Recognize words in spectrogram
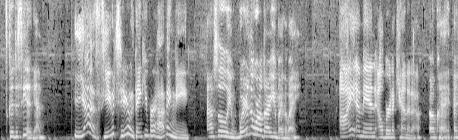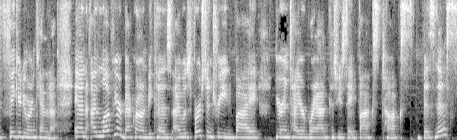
it's good to see you again. Yes, you too. Thank you for having me. Absolutely. Where in the world are you, by the way? I am in Alberta, Canada. Okay. I figured you were in Canada. And I love your background because I was first intrigued by your entire brand because you say Fox Talks Business.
